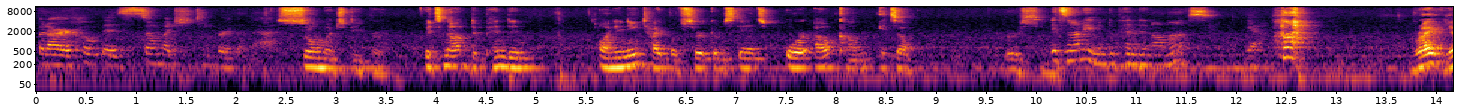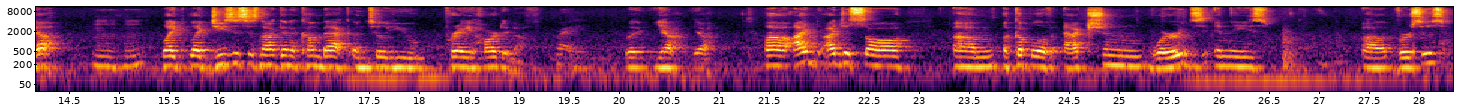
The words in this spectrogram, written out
But our hope is so much deeper than that. So much deeper. It's not dependent on any type of circumstance or outcome, it's a person. It's not even dependent on us. Yeah. Ha! Right, yeah. Like like Jesus is not going to come back until you pray hard enough. Right. Right? Yeah, yeah. Uh, I I just saw um, a couple of action words in these uh, verses.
